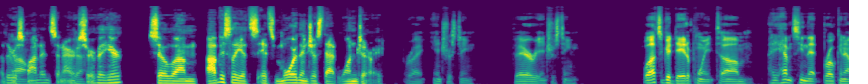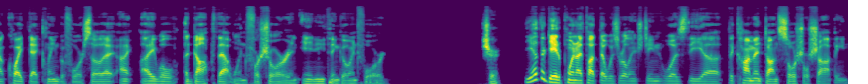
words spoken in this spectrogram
of the wow. respondents in our okay. survey here. So um, obviously it's it's more than just that one generation. Right. Interesting. Very interesting. Well, that's a good data point. Um, I haven't seen that broken out quite that clean before, so I, I, I will adopt that one for sure in, in, anything going forward. Sure. The other data point I thought that was really interesting was the uh, the comment on social shopping.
